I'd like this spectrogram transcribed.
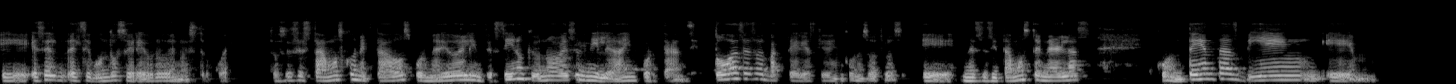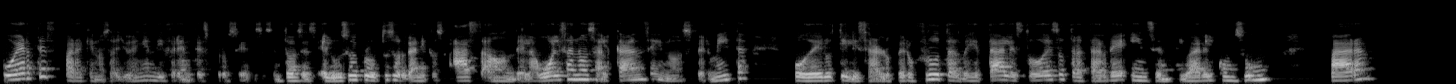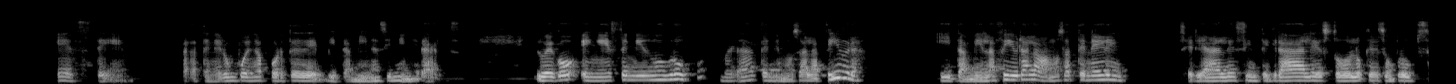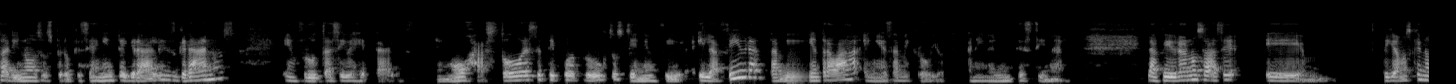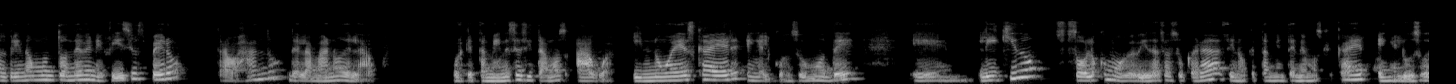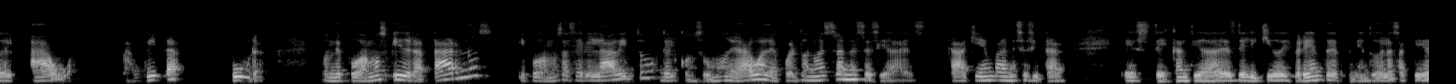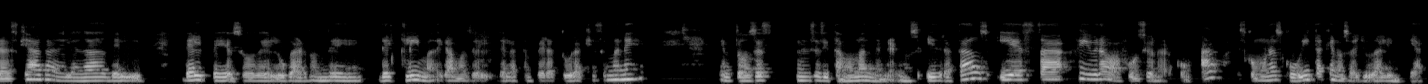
eh, es el, segundo cerebro de nuestro cuerpo. Entonces estamos conectados por medio del intestino que uno a veces ni le da importancia. Todas esas bacterias que viven con nosotros eh, necesitamos tenerlas contentas, bien eh, fuertes para que nos ayuden en diferentes procesos. Entonces el uso de productos orgánicos hasta donde la bolsa nos alcance y nos permita poder utilizarlo, pero frutas, vegetales, todo eso, tratar de incentivar el consumo para este, para tener un buen aporte de vitaminas y minerales. Luego, en este mismo grupo, ¿verdad? Tenemos a la fibra y también la fibra la vamos a tener en cereales integrales, todo lo que son productos harinosos, pero que sean integrales, granos, en frutas y vegetales, en hojas, todo este tipo de productos tienen fibra. Y la fibra también trabaja en esa microbiota a nivel intestinal. La fibra nos hace, eh, digamos que nos brinda un montón de beneficios, pero trabajando de la mano del agua, porque también necesitamos agua y no es caer en el consumo de eh, líquido solo como bebidas azucaradas, sino que también tenemos que caer en el uso del agua, agüita pura, donde podamos hidratarnos y podamos hacer el hábito del consumo de agua de acuerdo a nuestras necesidades. Cada quien va a necesitar este, cantidades de líquido diferentes dependiendo de las actividades que haga, de la edad, del, peso, del lugar donde, del clima, digamos, de la temperatura que se maneje. Entonces necesitamos mantenernos hidratados y esta fibra va a funcionar con agua. Es como una escobita que nos ayuda a limpiar.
